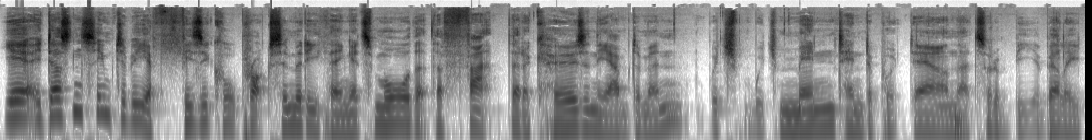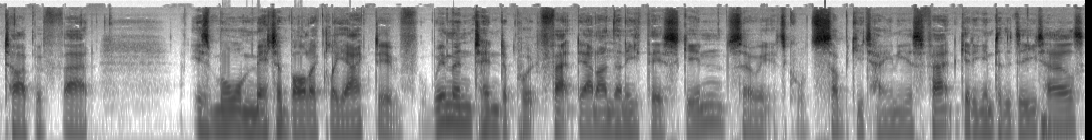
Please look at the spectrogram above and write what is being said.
Yeah, it doesn't seem to be a physical proximity thing. It's more that the fat that occurs in the abdomen, which which men tend to put down, that sort of beer belly type of fat, is more metabolically active. Women tend to put fat down underneath their skin, so it's called subcutaneous fat. Getting into the details,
